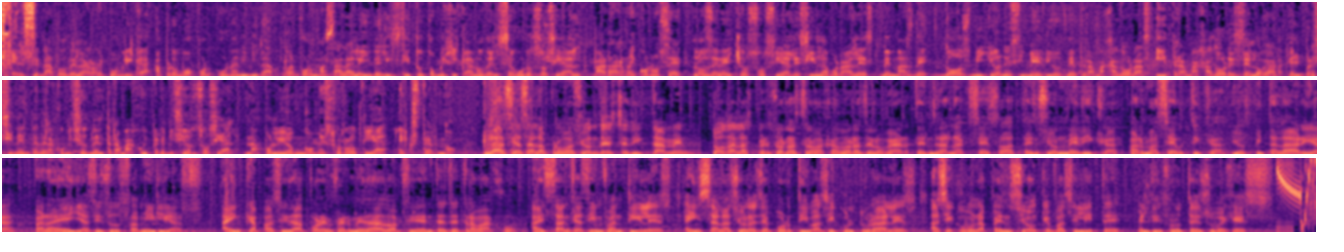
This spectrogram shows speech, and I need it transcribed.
El Senado de la República aprobó por unanimidad reformas a la ley del Instituto Mexicano del Seguro Social para reconocer los derechos sociales y laborales de más de dos millones y medio de trabajadoras y trabajadores del hogar. El presidente de la Comisión del Trabajo y Previsión Social, Napoleón Gómez Urrutia, externó. Gracias a la aprobación de este dictamen, todas las personas trabajadoras del hogar tendrán acceso a atención médica, farmacéutica y hospitalaria para ellas y sus familias a incapacidad por enfermedad o accidentes de trabajo, a estancias infantiles e instalaciones deportivas y culturales, así como una pensión que facilite el disfrute de su vejez.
